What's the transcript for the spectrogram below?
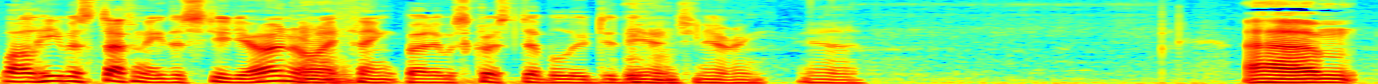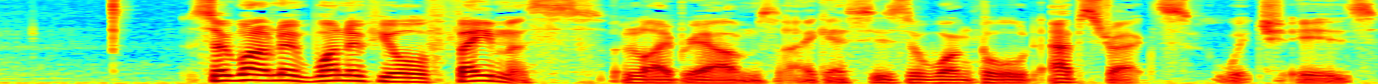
Well, he was definitely the studio owner, I Mm. think, but it was Chris Dibble who did the Mhm. engineering. Yeah. Um, so one of one of your famous library albums, I guess, is the one called Abstracts, which is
